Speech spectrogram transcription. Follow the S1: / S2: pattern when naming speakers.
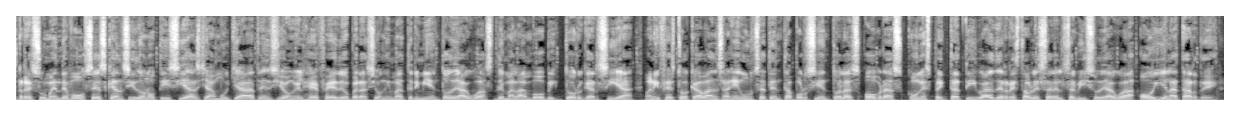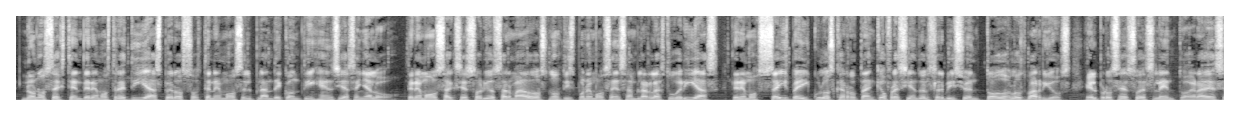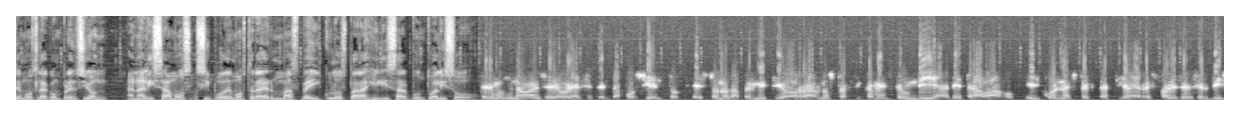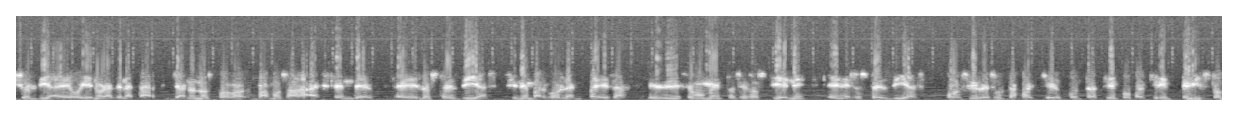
S1: Resumen de voces que han sido noticias ya mucha atención. El jefe de operación y mantenimiento de aguas de Malambo, Víctor García, manifestó que avanzan en un 70% las obras con expectativa de restablecer el servicio de agua hoy en la tarde. No nos extenderemos tres días, pero sostenemos el plan de contingencia, señaló. Tenemos accesorios armados, nos disponemos a ensamblar las tuberías. Tenemos seis vehículos carrotanque ofreciendo el servicio en todos los barrios. El proceso es lento, agradecemos la comprensión. Analizamos si podemos traer más vehículos para agilizar, puntualizó.
S2: Tenemos un avance de del 70%. Esto nos ha permitido ahorrarnos prácticamente un día de trabajo y con la expectativa de restablecer servicio el día de hoy en horas de la tarde. Ya no nos vamos a extender eh, los tres días, sin embargo la empresa en este momento se sostiene en esos tres días por si resulta cualquier contratiempo, cualquier imprevisto,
